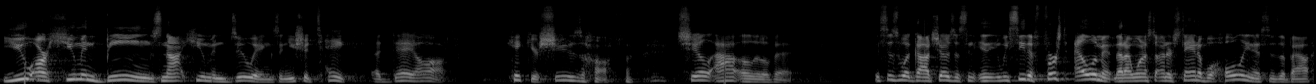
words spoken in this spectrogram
you are human beings, not human doings, and you should take a day off, kick your shoes off, chill out a little bit. This is what God shows us. And we see the first element that I want us to understand of what holiness is about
